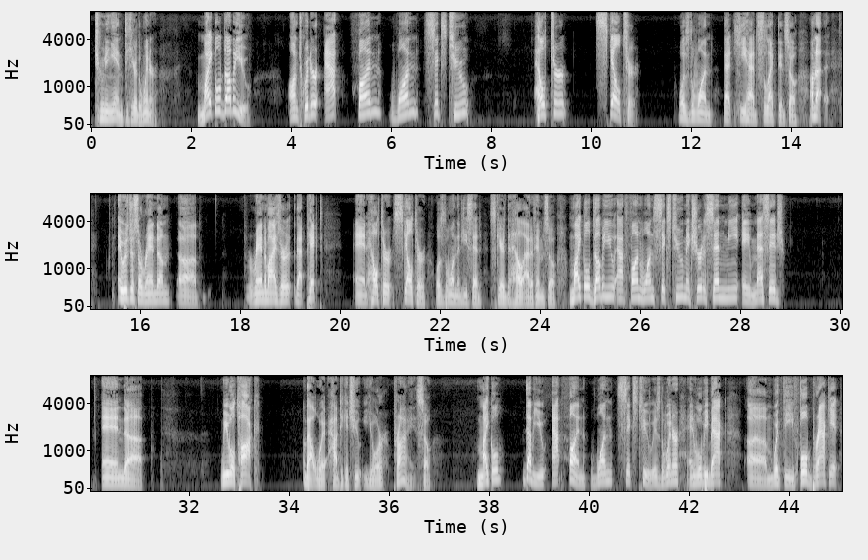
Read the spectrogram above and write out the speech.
tuning in to hear the winner. Michael W. on Twitter at fun162 Helter Skelter was the one that he had selected. So I'm not. It was just a random uh, randomizer that picked, and Helter Skelter was the one that he said scared the hell out of him. So Michael W at Fun162, make sure to send me a message, and uh, we will talk about where how to get you your prize. So Michael W at Fun162 is the winner, and we'll be back um, with the full bracket.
